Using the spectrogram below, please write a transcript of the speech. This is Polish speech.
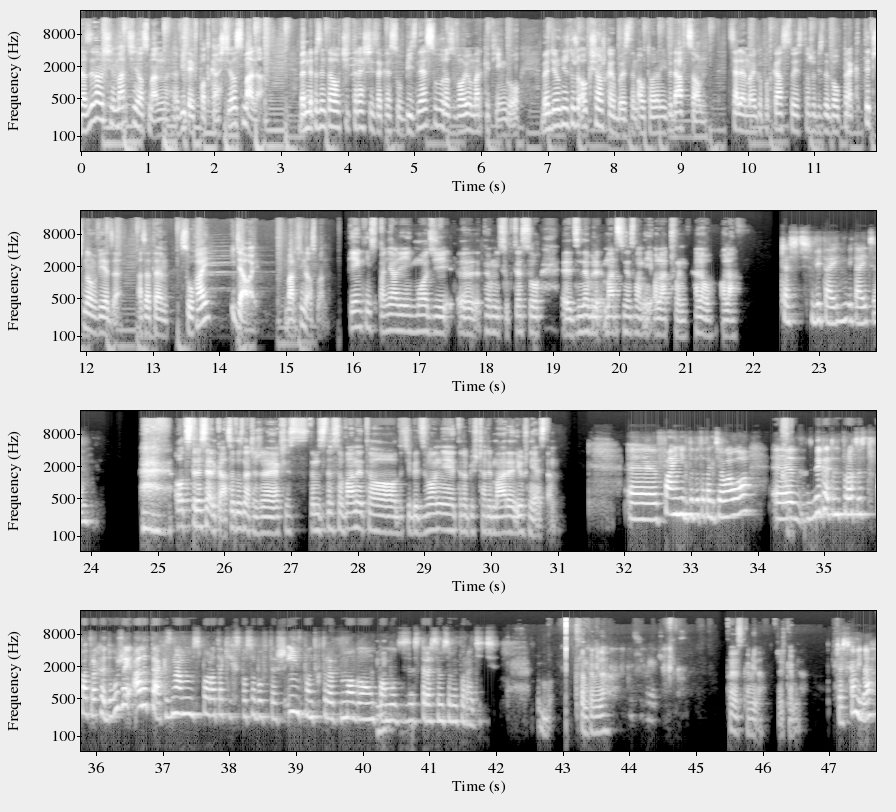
Nazywam się Marcin Osman. Witaj w podcaście Osmana. Będę prezentował Ci treści z zakresu biznesu, rozwoju, marketingu. Będzie również dużo o książkach, bo jestem autorem i wydawcą. Celem mojego podcastu jest to, żebyś zdobywał praktyczną wiedzę. A zatem słuchaj i działaj. Marcin Osman. Piękni, wspaniali, młodzi, yy, pełni sukcesu. Yy, dzień dobry, Marcin Osman i Ola Człoń. Hello, Ola. Cześć, witaj, witajcie. Od streserka. Co to znaczy, że jak się jestem zestresowany, to do ciebie dzwonię, ty robisz czary mary i już nie jestem. E, fajnie, gdyby to tak działało. E, zwykle ten proces trwa trochę dłużej, ale tak, znam sporo takich sposobów też instant, które mogą mhm. pomóc ze stresem sobie poradzić. Co tam Kamila? To jest Kamila. Cześć Kamila. Cześć Kamila.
